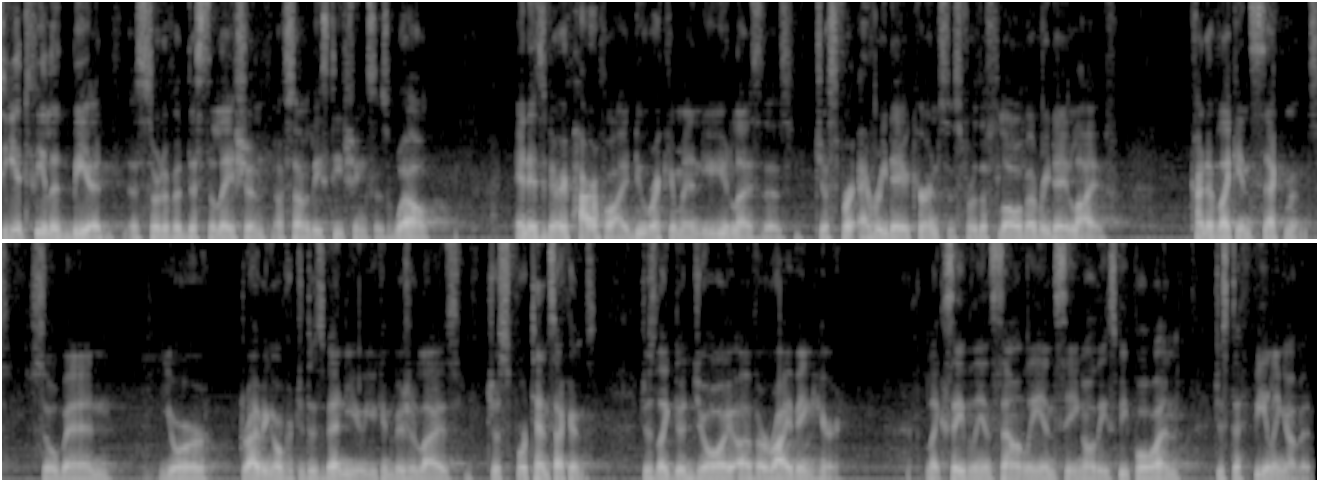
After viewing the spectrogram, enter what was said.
see it, feel it, be it is sort of a distillation of some of these teachings as well. And it's very powerful. I do recommend you utilize this just for everyday occurrences, for the flow of everyday life. Kind of like in segments. So when you're driving over to this venue, you can visualize just for 10 seconds, just like the joy of arriving here, like safely and soundly and seeing all these people and just the feeling of it.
